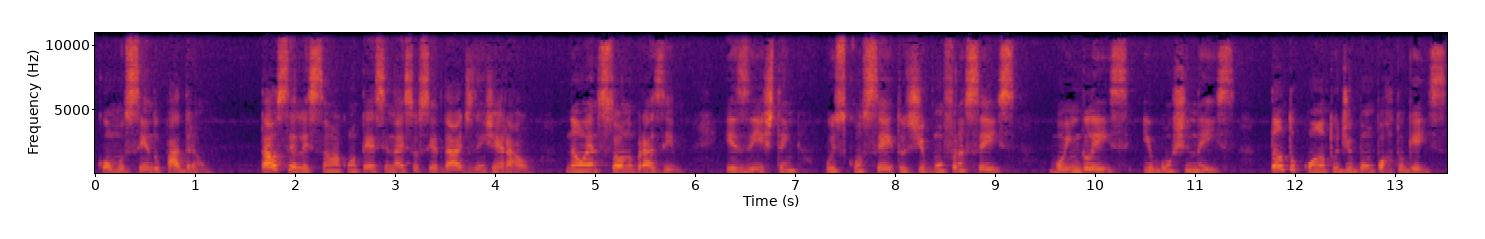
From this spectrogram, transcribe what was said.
como sendo padrão. Tal seleção acontece nas sociedades em geral, não é só no Brasil. Existem os conceitos de bom francês, bom inglês e bom chinês, tanto quanto de bom português.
